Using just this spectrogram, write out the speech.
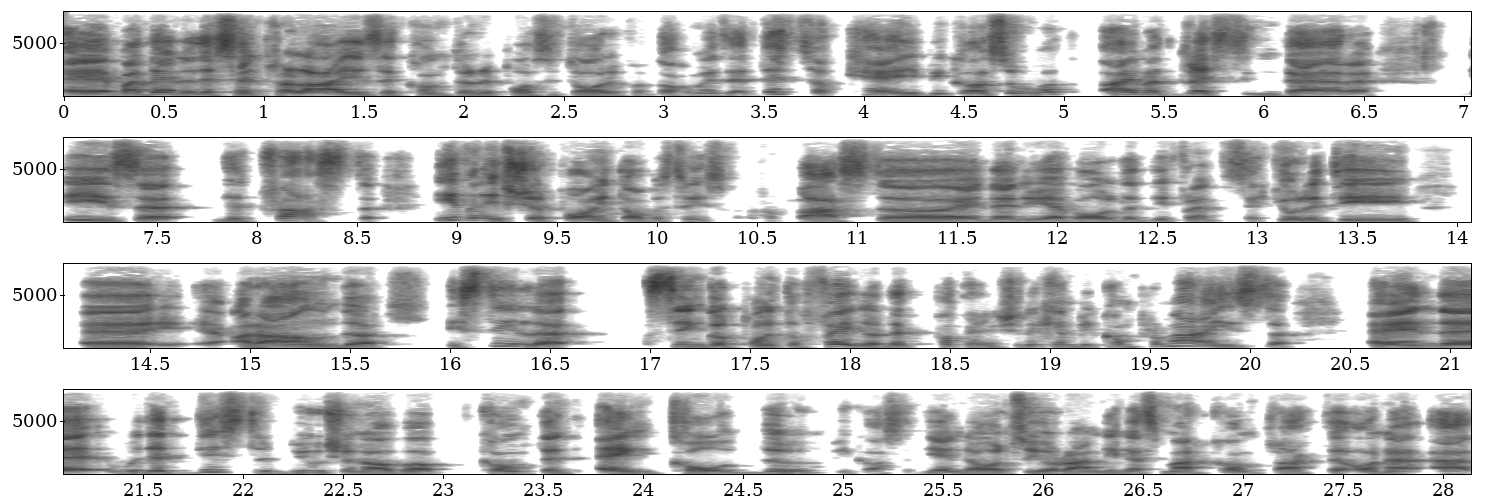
uh, but then the centralized content repository for documents. That's okay because what I'm addressing there is uh, the trust. Even if SharePoint obviously is robust uh, and then you have all the different security uh, around, it's still a single point of failure that potentially can be compromised. And uh, with the distribution of uh, content and code, because at the end also you're running a smart contract on a, a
